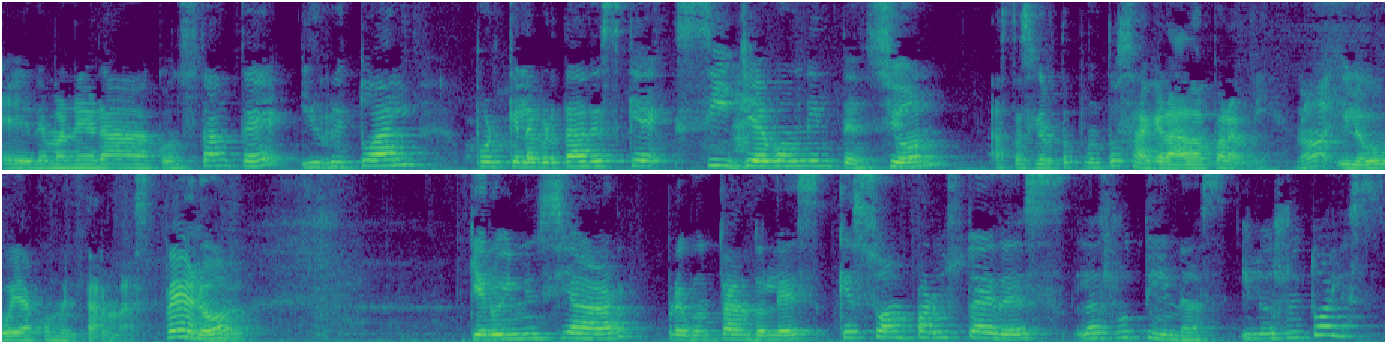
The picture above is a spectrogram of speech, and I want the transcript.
eh, de manera constante y ritual porque la verdad es que sí lleva una intención hasta cierto punto sagrada para mí, ¿no? Y luego voy a comentar más. Pero... Quiero iniciar preguntándoles qué son para ustedes las rutinas y los rituales.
